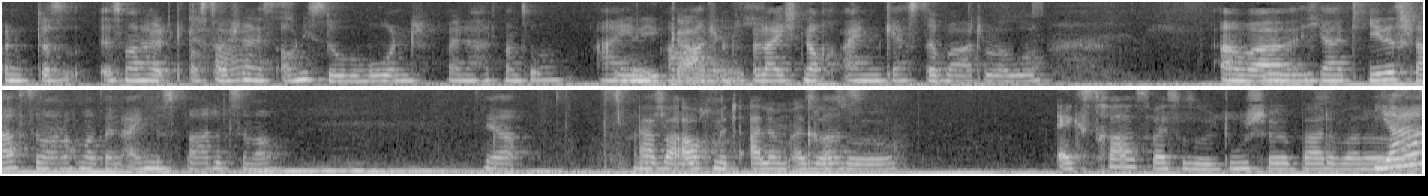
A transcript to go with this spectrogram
Und das ist man halt aus Deutschland jetzt auch nicht so gewohnt, weil da hat man so ein Nee, Bad und vielleicht noch ein Gästebad oder so. Aber Mhm. hier hat jedes Schlafzimmer nochmal sein eigenes Badezimmer. Ja. Aber auch mit allem, also krass. so Extras, weißt du, so Dusche, Badewanne. Ja,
